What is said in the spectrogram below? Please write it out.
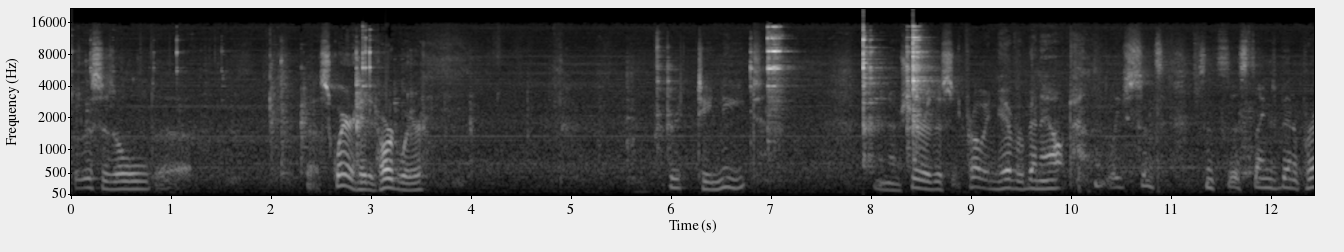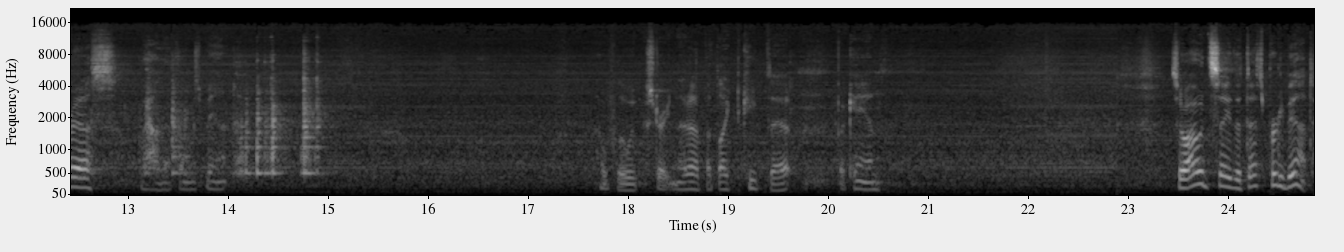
So this is old uh, uh, square-headed hardware. Pretty neat. And I'm sure this has probably never been out, at least since since this thing's been a press. Wow, that thing's bent. Hopefully we can straighten that up. I'd like to keep that if I can. So I would say that that's pretty bent.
